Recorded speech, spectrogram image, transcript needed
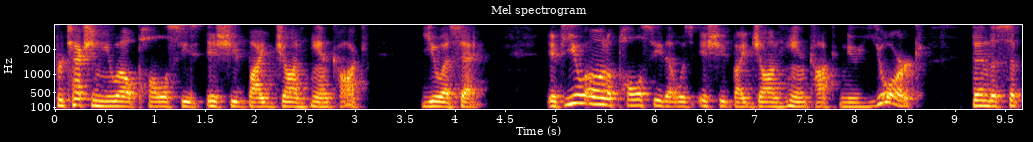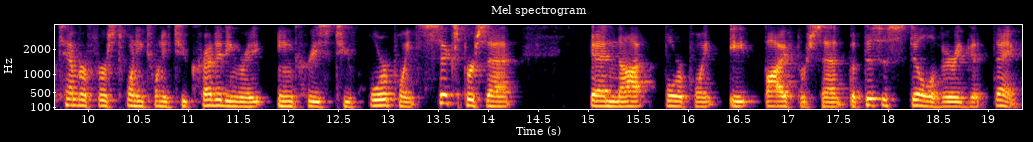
protection UL policies issued by John Hancock USA. If you own a policy that was issued by John Hancock, New York, then the September 1st, 2022 crediting rate increased to 4.6% and not 4.85%. But this is still a very good thing.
